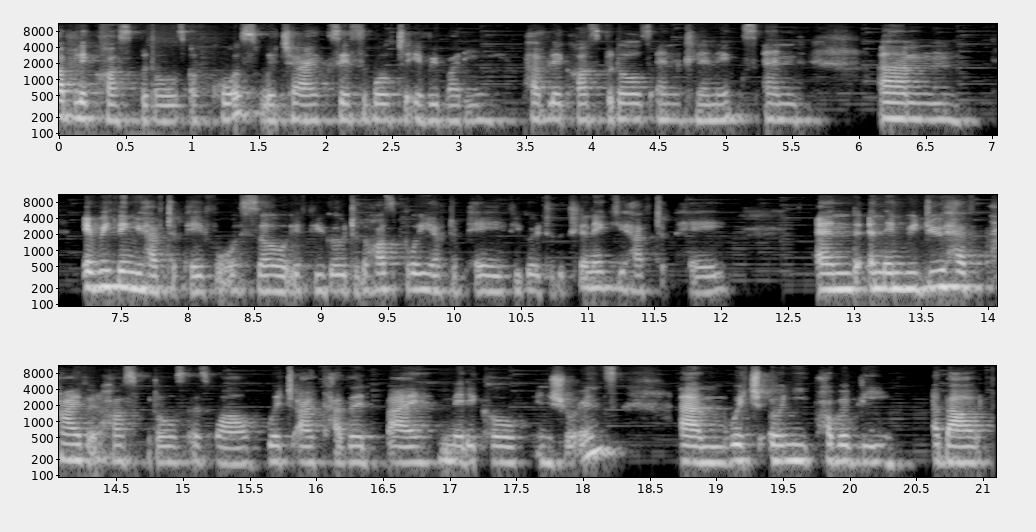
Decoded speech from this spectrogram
public hospitals, of course, which are accessible to everybody, public hospitals and clinics, and um, everything you have to pay for. So if you go to the hospital, you have to pay. If you go to the clinic, you have to pay. And, and then we do have private hospitals as well, which are covered by medical insurance, um, which only probably about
